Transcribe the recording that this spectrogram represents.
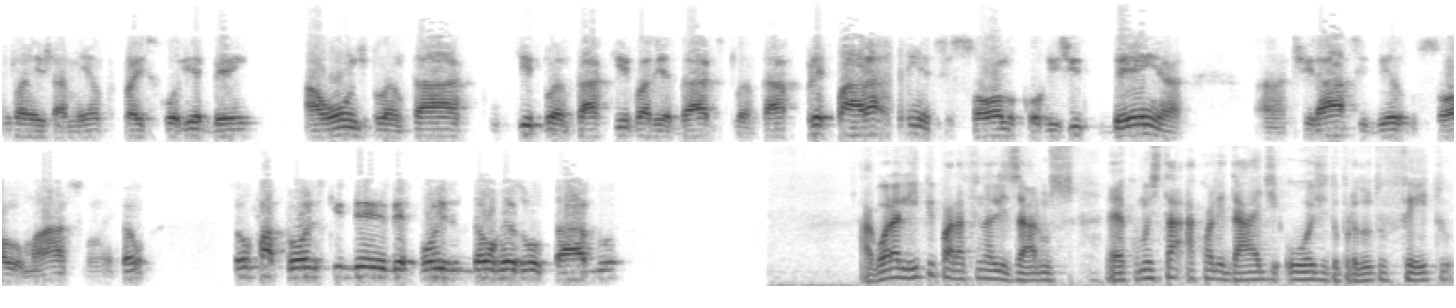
de planejamento para escolher bem aonde plantar, o que plantar, que variedades plantar, preparar bem esse solo, corrigir bem a, a tirar a acidez do solo máximo. Né? Então, são fatores que de, depois dão resultado. Agora, Lipe, para finalizarmos, é, como está a qualidade hoje do produto feito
